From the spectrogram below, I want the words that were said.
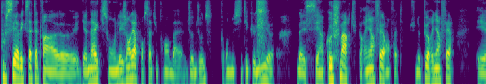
pousser avec sa tête, enfin, euh, il y en a qui sont légendaires pour ça. Tu prends bah, John Jones, pour ne citer que lui. Ben, c'est un cauchemar. Tu peux rien faire en fait. Tu ne peux rien faire. Et,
